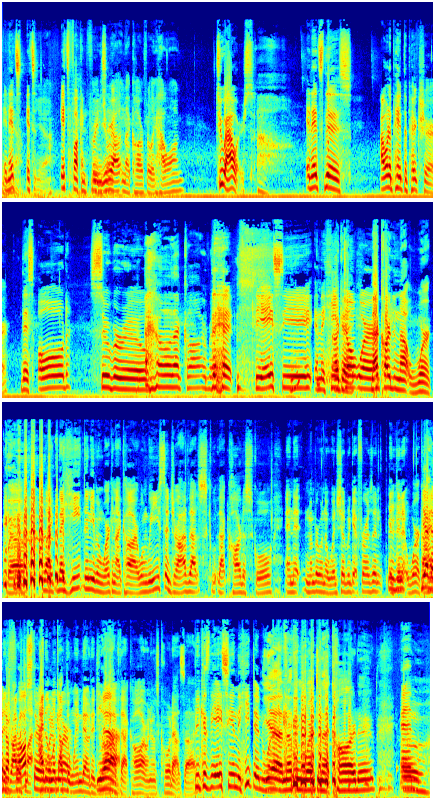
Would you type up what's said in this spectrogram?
And it's it's yeah. It's fucking Dude, freezing you were out in that car for like how long? two hours. and it's this I want to paint the picture. This old Subaru oh, that car, bro. that the AC and the heat Okay, don't work. That car did not work, bro. like the heat didn't even work in that car. When we used to drive that sco- that car to school, and it remember when the windshield would get frozen, it didn't work. Mm-hmm. Yeah, I had the to drive defroster my, I had to look out the window to drive Yeah. that car when it was cold outside. because the AC and the heat didn't work. yeah, nothing worked in that car, dude. And Oh.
